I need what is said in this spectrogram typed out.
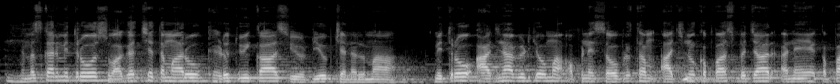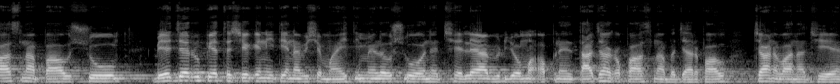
નમસ્કાર મિત્રો, સ્વાગત છે તમારું ખેડૂત વિકાસ યુટ્યુબ ચેનલમાં. મિત્રો, આજના વિડીયોમાં આપણે સૌપ્રથમ આજનું કપાસ બજાર અને કપાસના ભાવ શું, બે હજાર રૂપિયા થશે કે નહીં તેના વિશે માહિતી મેળવશું અને છેલ્લે આ વિડીયોમાં આપણે તાજા કપાસના બજાર ભાવ જાણવાના છીએ.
